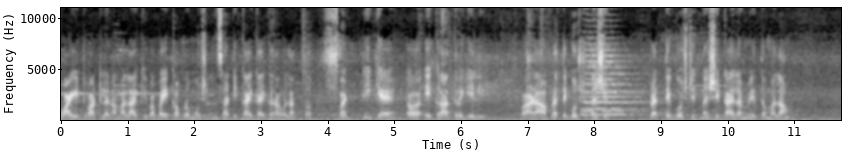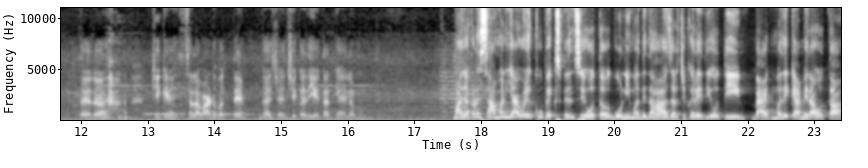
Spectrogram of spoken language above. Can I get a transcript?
वाईट वाटलं ना मला की बाबा एका प्रमोशनसाठी काय काय करावं लागतं. बट ठीक आहे एक रात्र गेली. पण प्रत्येक गोष्टीतनं शिक प्रत्येक गोष्टीतनं शिकायला मिळतं मला. तर ठीक आहे चला वाट बघते. घरच्यांची कधी येतात घ्यायला म्हणून. ते माझ्याकडे सामान यावेळी खूप एक्सपेन्सिव्ह होतं. गोणीमध्ये दहा हजारची खरेदी होती. बॅगमध्ये कॅमेरा होता.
